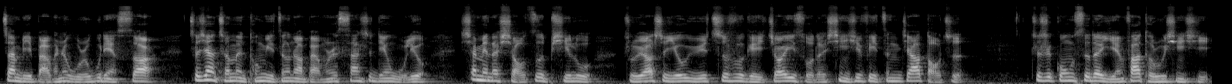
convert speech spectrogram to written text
占比百分之五十五点四二，这项成本同比增长百分之三十点五六。下面的小字披露，主要是由于支付给交易所的信息费增加导致。这是公司的研发投入信息，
